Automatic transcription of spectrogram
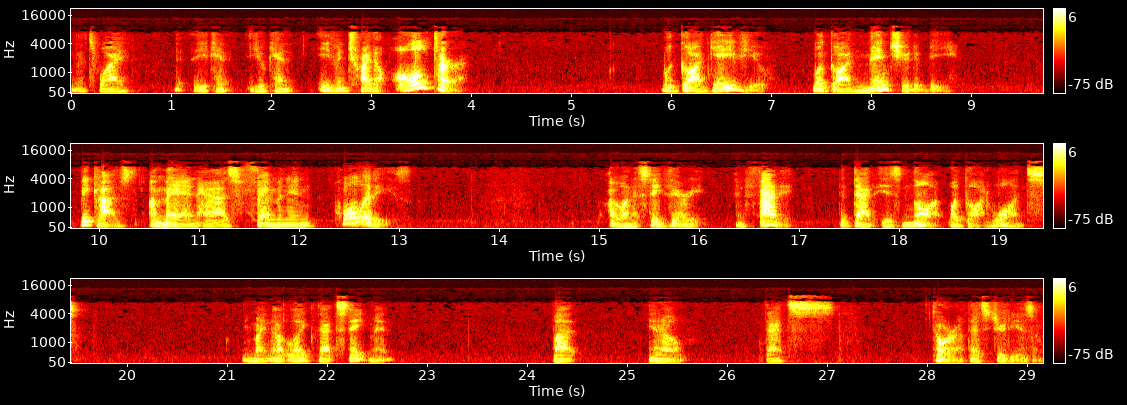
That's why you can you can even try to alter what God gave you, what God meant you to be, because a man has feminine qualities. I want to state very emphatic that that is not what God wants. You might not like that statement, but you know, that's Torah, that's Judaism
